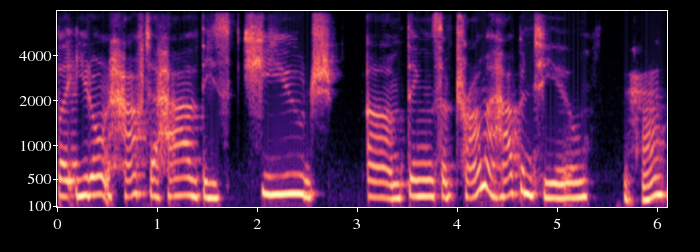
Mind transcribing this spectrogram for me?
But you don't have to have these huge um, things of trauma happen to you. Mm-hmm.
